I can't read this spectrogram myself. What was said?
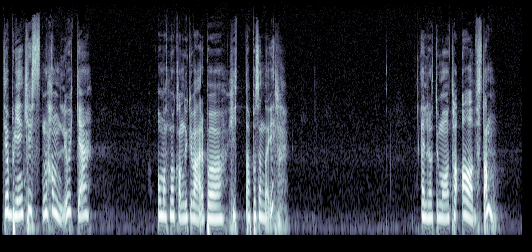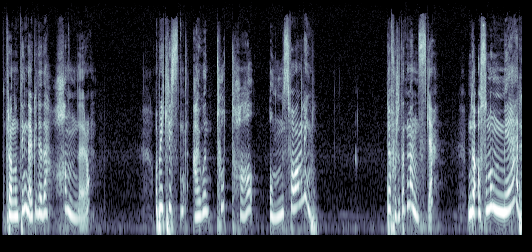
Det å bli en kristen handler jo ikke om at nå kan du ikke være på hytta på søndager. Eller at du må ta avstand fra noen ting. Det er jo ikke det det handler om. Å bli kristen er jo en total åndsforvandling. Du er fortsatt et menneske, men du er også noe mer.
